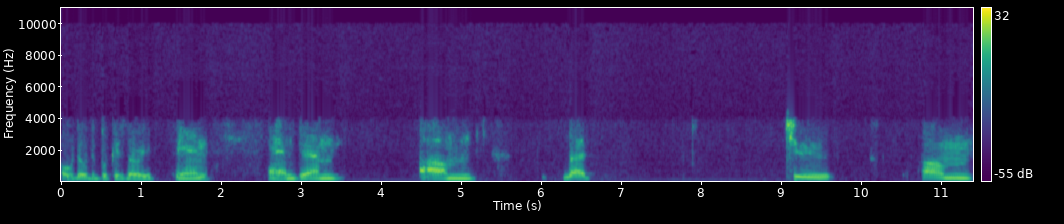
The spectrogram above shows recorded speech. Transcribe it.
although the book is very thin and um, um, but to um,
